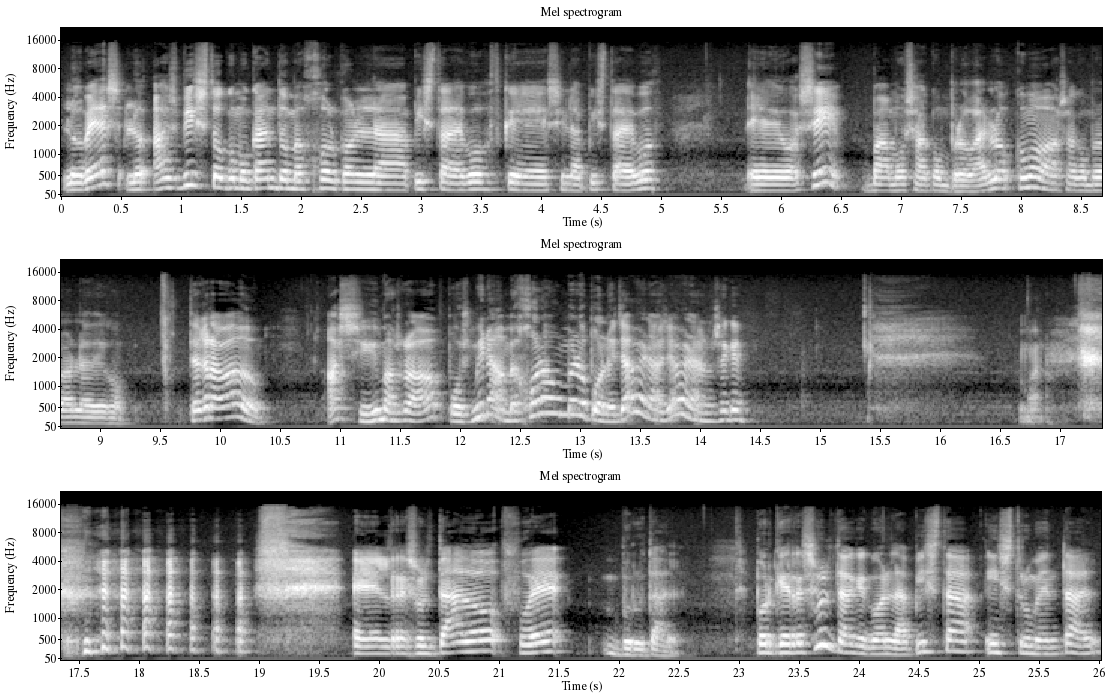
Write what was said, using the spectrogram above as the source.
¿lo ves? ¿Lo, ¿Has visto cómo canto mejor con la pista de voz que sin la pista de voz? Y digo, sí, vamos a comprobarlo. ¿Cómo vamos a comprobarlo? Le digo, ¿te he grabado? Ah, sí, me has grabado. Pues mira, mejor aún me lo pones, ya verás, ya verás, no sé qué. Bueno. El resultado fue brutal. Porque resulta que con la pista instrumental,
